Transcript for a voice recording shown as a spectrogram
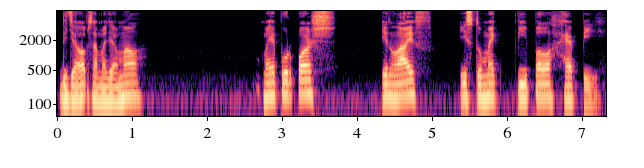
dijawab sama Jamal, My purpose in life is to make people happy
